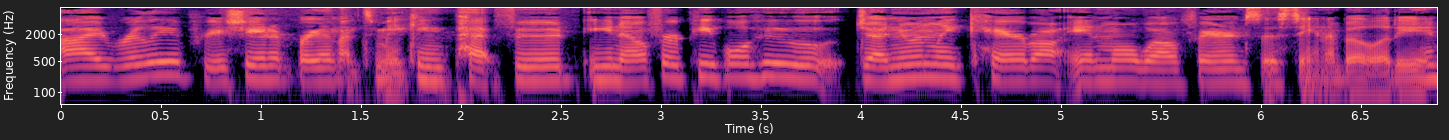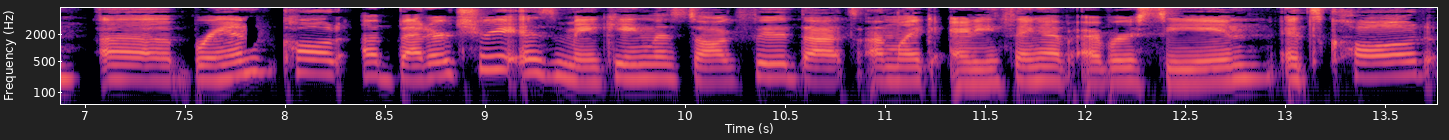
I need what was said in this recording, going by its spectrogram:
I really appreciate a brand that's making pet food, you know, for people who genuinely care about animal welfare and sustainability. A brand called A Better Treat is making this dog food that's unlike anything I've ever seen. It's called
